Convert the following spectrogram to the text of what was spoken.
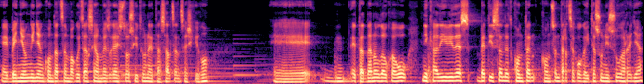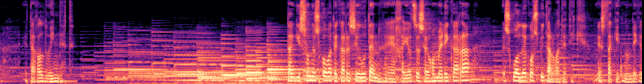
e, joan ginen kontatzen bakoitzak zean bez gaizto zituen eta saltzen zaizkigo. E, eta danok daukagu, nik adibidez beti izan dut kontzentratzeko gaitasun izugarria eta galdu egin dut. Eta gizonezko bat ekarri ziguten e, jaiotze zego Amerikarra eskualdeko ospital batetik. Ez dakit nondik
